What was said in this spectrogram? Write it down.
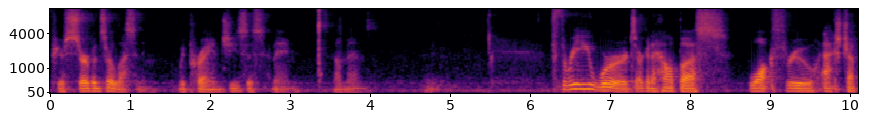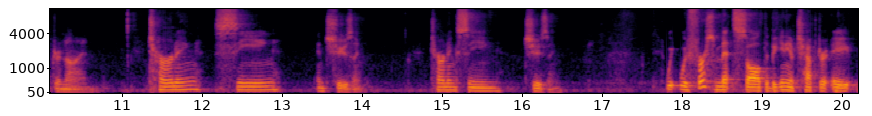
for your servants are listening. We pray in Jesus' name. Amen. Three words are going to help us walk through Acts chapter 9 turning, seeing, and choosing. Turning, seeing, choosing. We, we first met Saul at the beginning of chapter 8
